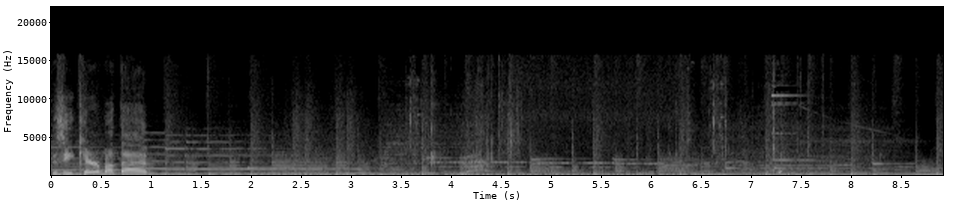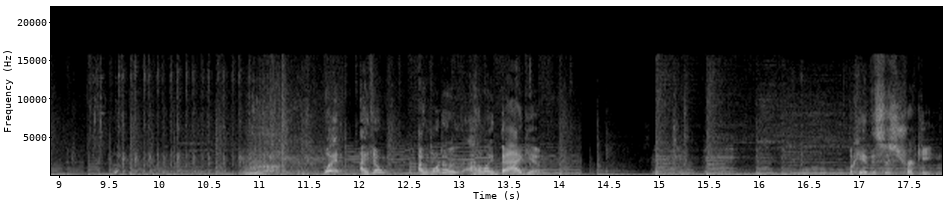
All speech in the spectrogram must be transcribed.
Does he care about that? What? I don't... I want to... How do I bag him? Okay, this is tricky.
